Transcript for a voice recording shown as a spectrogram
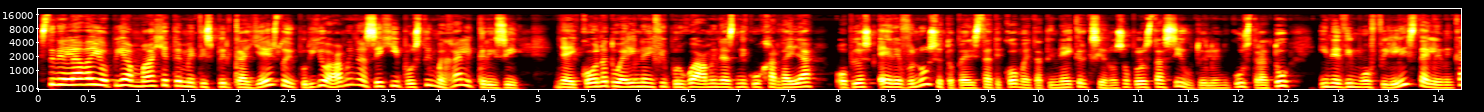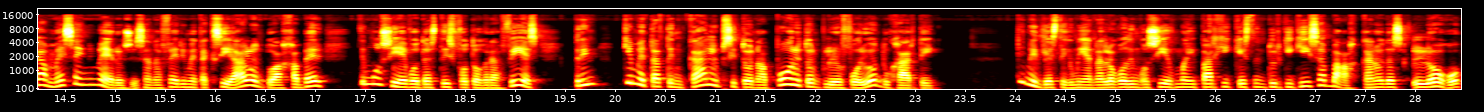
Στην Ελλάδα, η οποία μάχεται με τις πυρκαγιές, το Υπουργείο Άμυνας έχει υποστεί μεγάλη κρίση. Μια εικόνα του Έλληνα Υφυπουργού Άμυνας Νίκου Χαρδαλιά, ο οποίος ερευνούσε το περιστατικό μετά την έκρηξη ενός οπλοστασίου του ελληνικού στρατού, είναι δημοφιλής στα ελληνικά μέσα ενημέρωσης, αναφέρει μεταξύ άλλων το Αχαμπέρ, δημοσιεύοντας τις φωτογραφίες πριν και μετά την κάλυψη των απόρριτων πληροφοριών του χάρτη. Την ίδια στιγμή ανάλογο δημοσίευμα υπάρχει και στην τουρκική Σαμπάχ, κάνοντας λόγο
